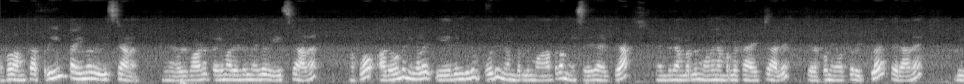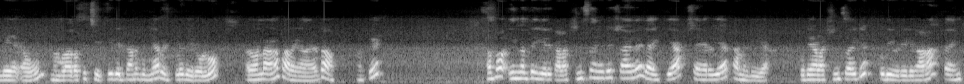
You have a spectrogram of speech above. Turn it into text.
അപ്പോൾ നമുക്ക് അത്രയും ടൈം വേസ്റ്റ് ആണ്. ഒരുപാട് ടൈം അതിന്റെ മേലെ വേസ്റ്റ് ആണ്. അപ്പോൾ അതുകൊണ്ട് നിങ്ങൾ ഏതെങ്കിലും ഒരു നമ്പറിൽ മാത്രം മെസ്സേജ് അയക്കുക. രണ്ട് നമ്പറിൽ മൂന്ന് നമ്പറിലൊക്കെ അയച്ചാൽ ചിലപ്പോൾ നിങ്ങൾക്ക് റിപ്ലൈ തരാൻ ഡിലേ ആവും. നമ്മൾ അതൊക്കെ ചെക്ക് ചെയ്തിട്ടാണ് പിന്നെ റിപ്ലൈ തരുള്ളൂ. അതുകൊണ്ടാണ് പറയുന്നത് കേട്ടോ. ഓക്കെ അപ്പോൾ ഇന്നത്തെ ഈ ഒരു കളക്ഷൻസ് നിങ്ങൾക്ക് ഇഷ്ടമായാലും ലൈക്ക് ചെയ്യുക ഷെയർ ചെയ്യുക കമന്റ് ചെയ്യുക. പുതിയ കളക്ഷൻസ് ആയിട്ട് പുതിയ വീഡിയോയിൽ കാണാം. താങ്ക്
